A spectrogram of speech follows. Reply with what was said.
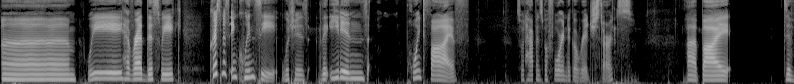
Um, we have read this week Christmas in Quincy, which is the Eden's point five. So it happens before Indigo Ridge starts. Uh, by Dev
